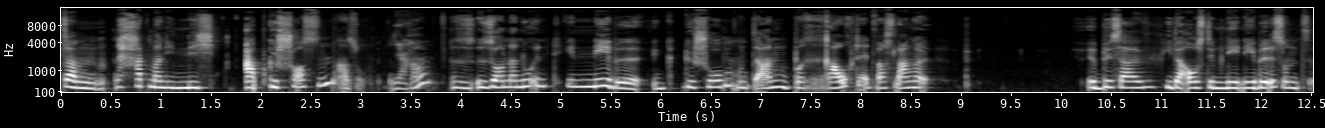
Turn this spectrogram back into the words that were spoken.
dann hat man ihn nicht abgeschossen, also ja, sondern nur in den Nebel geschoben und dann braucht er etwas lange, bis er wieder aus dem ne-, Nebel ist und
